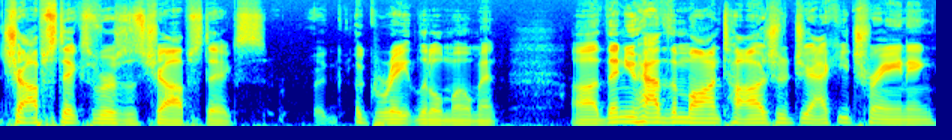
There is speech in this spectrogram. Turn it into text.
chopsticks versus chopsticks. A, great little moment. Uh, then you have the montage of Jackie training,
